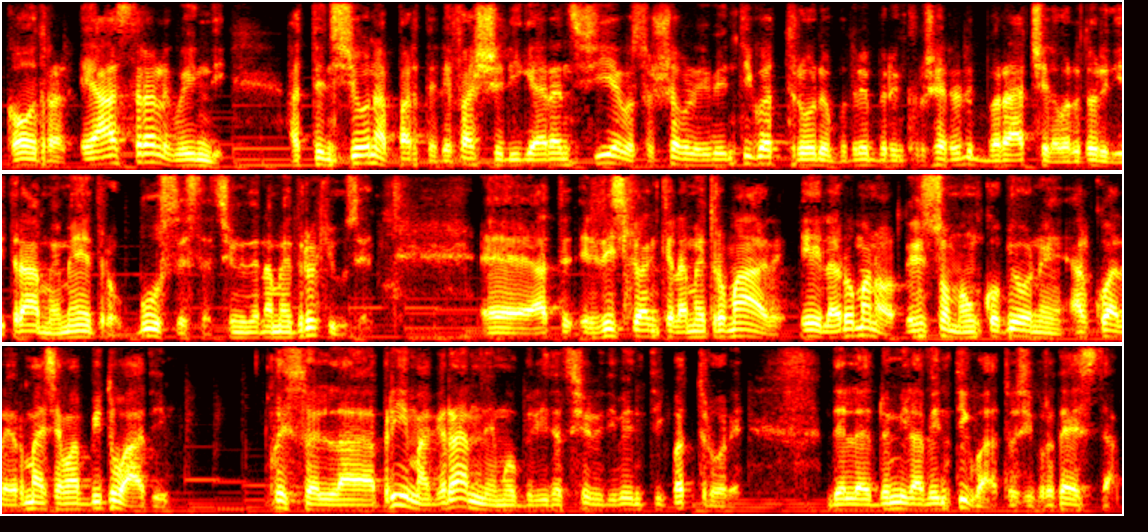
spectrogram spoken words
Cotral e Astral, quindi Attenzione, a parte le fasce di garanzia, questo sciopero di 24 ore potrebbero incrociare le braccia i lavoratori di tram, metro, bus e stazioni della metro chiuse. Eh, il rischio anche la metro mare e la Roma Nord, insomma un copione al quale ormai siamo abituati questa è la prima grande mobilitazione di 24 ore del 2024. Si protesta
